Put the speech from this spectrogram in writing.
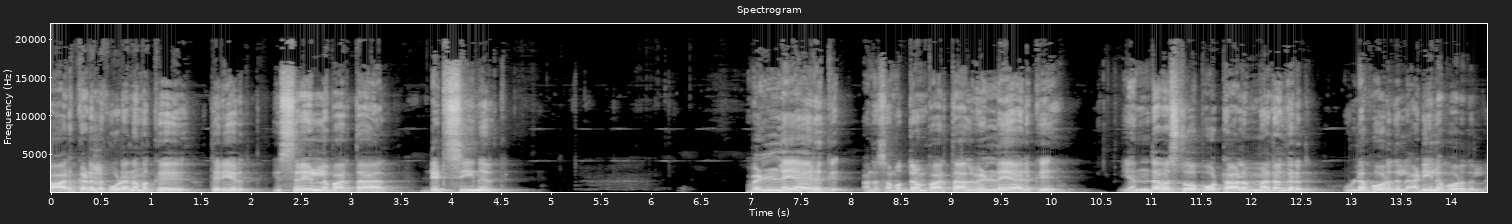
பார்க்கடல் கூட நமக்கு தெரியறது. இஸ்ரேலில் பார்த்தால் டெட்சின்னு இருக்குது வெள்ளையாக இருக்குது அந்த சமுத்திரம் பார்த்தால் வெள்ளையாக இருக்குது எந்த வஸ்துவை போட்டாலும் மதங்கிறது. உள்ளே போகிறதில்ல அடியில் போகிறதில்ல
